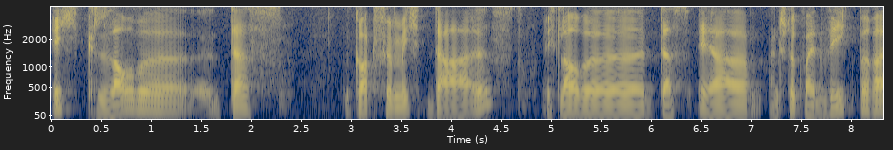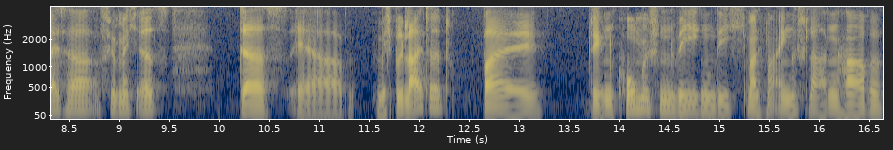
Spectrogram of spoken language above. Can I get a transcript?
ich glaube, dass Gott für mich da ist. Ich glaube, dass er ein Stück weit Wegbereiter für mich ist, dass er mich begleitet bei den komischen Wegen, die ich manchmal eingeschlagen habe.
